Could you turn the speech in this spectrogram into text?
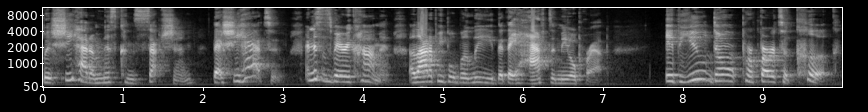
But she had a misconception that she had to. And this is very common. A lot of people believe that they have to meal prep. If you don't prefer to cook,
